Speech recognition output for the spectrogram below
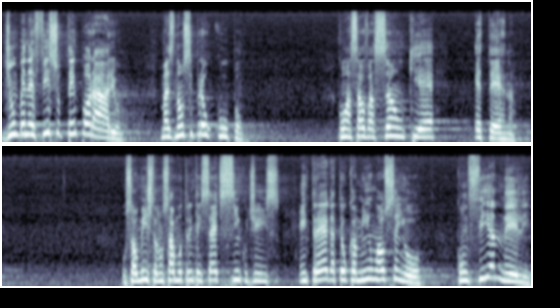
de um benefício temporário, mas não se preocupam com a salvação que é eterna. O salmista, no Salmo 37, 5 diz: Entrega teu caminho ao Senhor, confia nele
